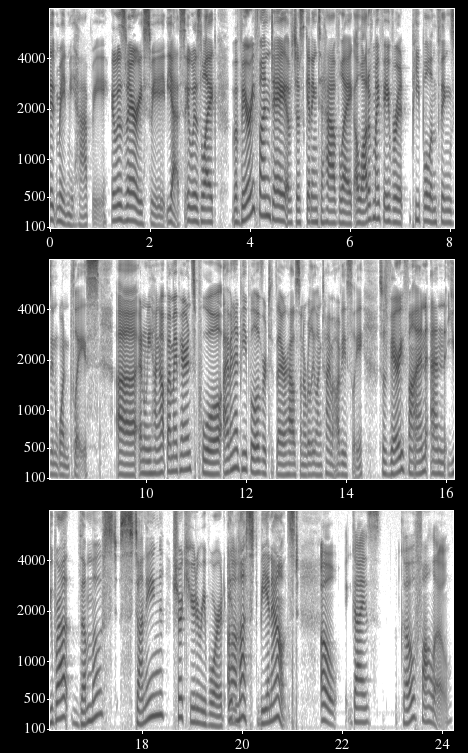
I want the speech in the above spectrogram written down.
It made me happy. It was very sweet. Yes, it was like a very fun day of just getting to have like a lot of my favorite people and things in one place. Uh, and we hung out by my parents' pool. I haven't had people over to their house in a really long time, obviously. So it was very fun. And you brought the most stunning charcuterie board. It must be announced. Oh, guys, go follow.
